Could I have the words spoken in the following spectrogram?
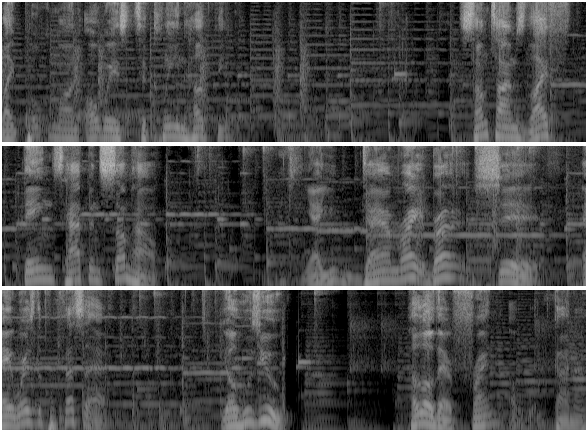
like Pokemon always to clean healthy. Sometimes life things happen somehow. Yeah, you damn right, bro. Shit. Hey, where's the professor at? Yo, who's you? Hello there, friend. Oh, kind of.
